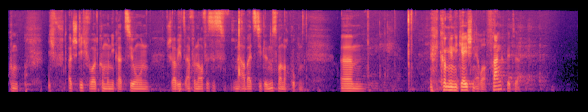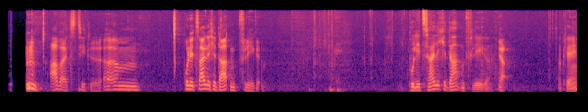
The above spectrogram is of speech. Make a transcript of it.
kom, ich, als Stichwort Kommunikation schreibe ich jetzt einfach nur auf, es ist ein Arbeitstitel, müssen wir noch gucken. Ähm, Communication Error. Frank, bitte. Arbeitstitel. Ähm, polizeiliche Datenpflege. Polizeiliche Datenpflege? Ja. Okay.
